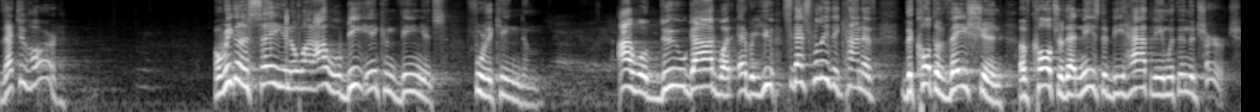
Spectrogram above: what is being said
Is that too hard? Are we going to say, you know what, I will be inconvenienced for the kingdom? I will do, God, whatever you. See, that's really the kind of the cultivation of culture that needs to be happening within the church.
